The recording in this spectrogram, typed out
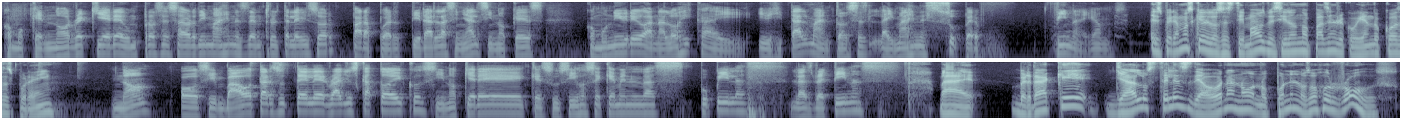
como que no requiere un procesador de imágenes dentro del televisor para poder tirar la señal, sino que es como un híbrido analógica y, y digital, ma. Entonces la imagen es súper fina, digamos. Esperemos que los estimados vecinos no pasen recogiendo cosas por ahí. ¿No? O si va a botar su tele de rayos catódicos y no quiere que sus hijos se quemen las pupilas, las retinas. Mae, ¿verdad que ya los teles de ahora no, no ponen los ojos rojos?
